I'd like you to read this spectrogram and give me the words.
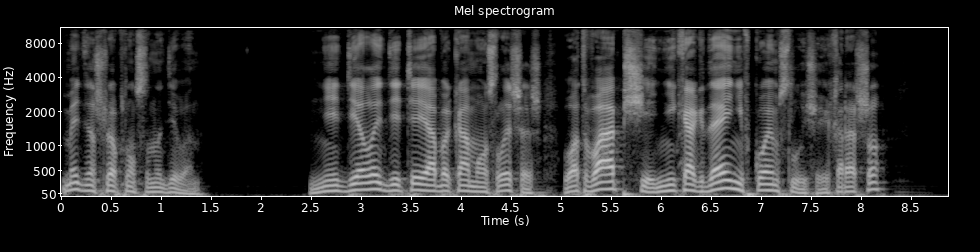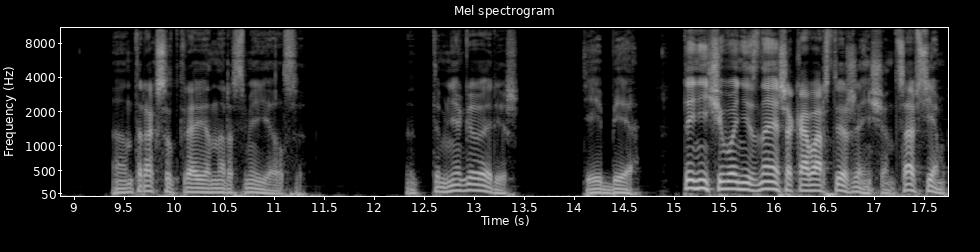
Медин шлепнулся на диван. «Не делай детей абы кому, слышишь? Вот вообще никогда и ни в коем случае, хорошо?» Антракс откровенно рассмеялся. «Ты мне говоришь?» «Тебе. Ты ничего не знаешь о коварстве женщин. Совсем.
